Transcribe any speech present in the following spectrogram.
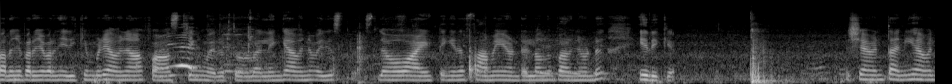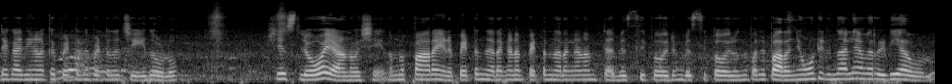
പറഞ്ഞ് പറഞ്ഞ് പറഞ്ഞിരിക്കുമ്പോഴേ അവന് ആ ഫാസ്റ്റിംഗ് വരത്തുള്ളൂ. അല്ലെങ്കിൽ അവന് വലിയ സ്ലോ ആയിട്ട് ഇങ്ങനെ സമയമുണ്ടല്ലോ എന്ന് പറഞ്ഞുകൊണ്ട് ഇരിക്കും. പക്ഷെ അവൻ തനിയെ അവന്റെ കാര്യങ്ങളൊക്കെ പെട്ടെന്ന് പെട്ടെന്ന് ചെയ്തോളൂ. പക്ഷേ സ്ലോ ആണ് പക്ഷേ നമ്മൾ പറയണം പെട്ടെന്ന് ഇറങ്ങണം പെട്ടെന്ന് ഇറങ്ങണം ബസ്സിൽ പോരും ബസ്സിൽ പോരും എന്ന് പറഞ്ഞ് പറഞ്ഞുകൊണ്ടിരുന്നാലേ അവൻ റെഡി ആവുള്ളൂ.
